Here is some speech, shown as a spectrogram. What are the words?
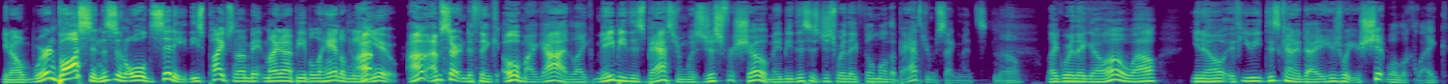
You know, we're in Boston. This is an old city. These pipes not, might not be able to handle me and you. I'm starting to think, oh my god, like maybe this bathroom was just for show. Maybe this is just where they film all the bathroom segments, No. like where they go, oh well, you know, if you eat this kind of diet, here's what your shit will look like.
